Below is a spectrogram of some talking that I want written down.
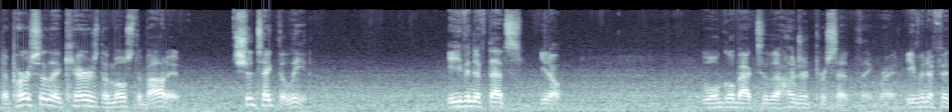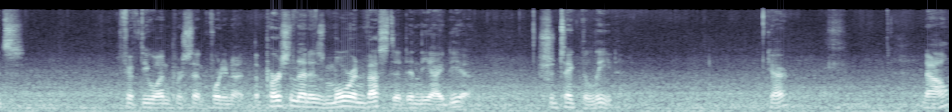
The person that cares the most about it should take the lead. Even if that's, you know, we'll go back to the 100% thing, right? Even if it's 51%, 49. The person that is more invested in the idea should take the lead. Okay? Now,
